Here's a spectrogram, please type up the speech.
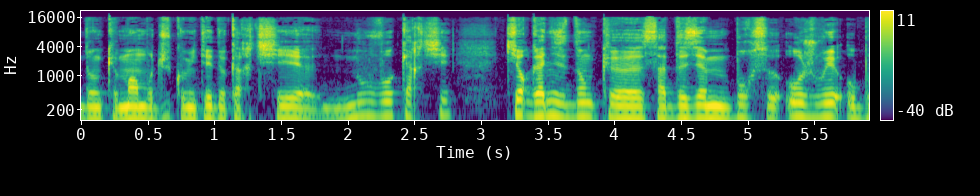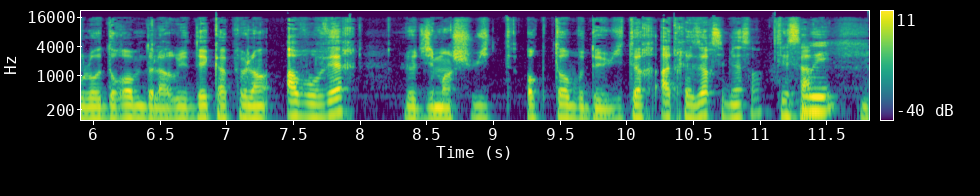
donc membres du comité de quartier euh, Nouveau Quartier, qui organise donc euh, sa deuxième bourse aux jouets au boulodrome de la rue des Capelans à Vauvert le dimanche 8 octobre de 8h à 13h, c'est bien ça? C'est ça. Oui. Mmh.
